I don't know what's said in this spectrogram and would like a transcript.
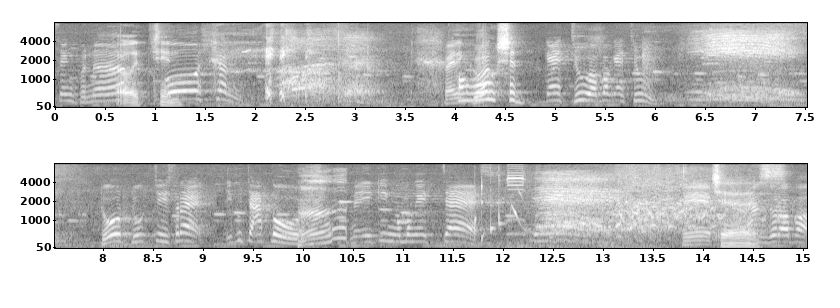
Sing bener Ocean. ocean. Very good. Ocean. Keju apa keju? Duduk cis rek. Iku catur. Nek iki ngomongnya chess. Chess. Chess. Anggur apa?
